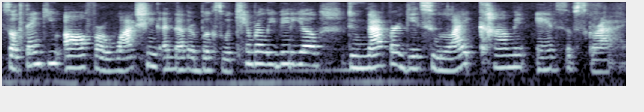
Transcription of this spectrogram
So thank you all for watching another Books with Kimberly video. Do not forget to like, comment, and subscribe.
